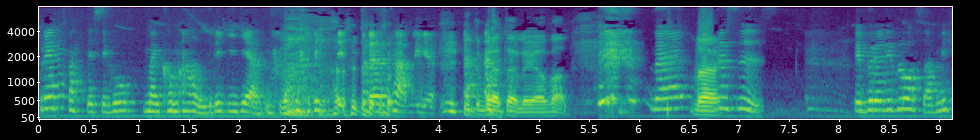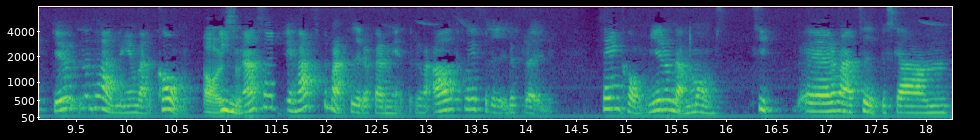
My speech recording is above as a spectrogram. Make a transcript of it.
bröt faktiskt ihop men kom aldrig igen riktigt på den tävlingen. Inte på den tävlingen i alla fall. Nej, Nej. precis. Det började blåsa mycket när tävlingen väl kom. Ja. Innan så hade vi haft de här 4-5 metrarna. Allt var i frid och fröjd. Sen kom ju de där moms, typ, eh, de här typiska um,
